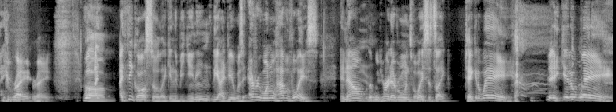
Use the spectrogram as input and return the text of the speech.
right, right. Well, I, um, I think also like in the beginning, the idea was everyone will have a voice, and now Yeah. that we've heard everyone's voice, it's like take it away, take it away.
